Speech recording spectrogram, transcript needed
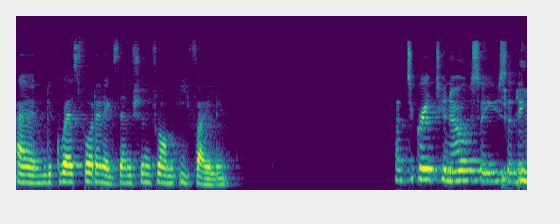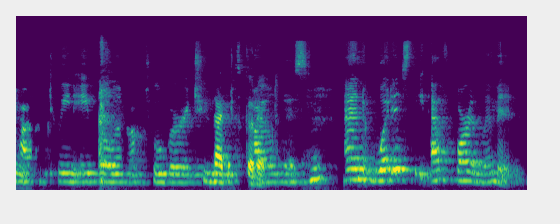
and request for an exemption from e-filing. That's great to know. So you said they have between April and October to, that is file correct. this. Mm -hmm. And what is the FBAR limit?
